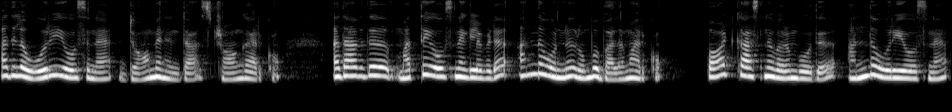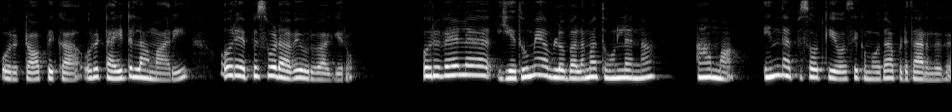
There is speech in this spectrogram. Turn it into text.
அதில் ஒரு யோசனை டாமினண்ட்டாக ஸ்ட்ராங்காக இருக்கும். அதாவது மற்ற யோசனைகளை விட அந்த ஒன்று ரொம்ப பலமாக இருக்கும். பாட்காஸ்ட்னு வரும்போது அந்த ஒரு யோசனை ஒரு டாப்பிக்காக ஒரு டைட்டிலாக மாறி ஒரு எபிசோடாகவே உருவாகிரும். ஒருவேளை எதுவுமே அவ்வளோ பலமாக தோணலன்னா? ஆமாம் இந்த எபிசோட்க்கு யோசிக்கும் போது அப்படி தான் இருந்தது.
